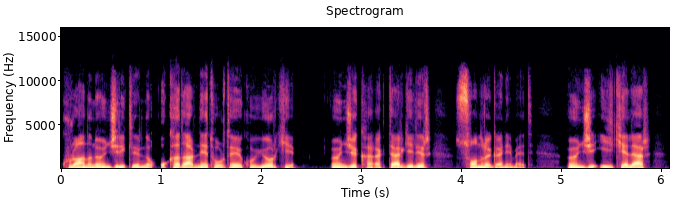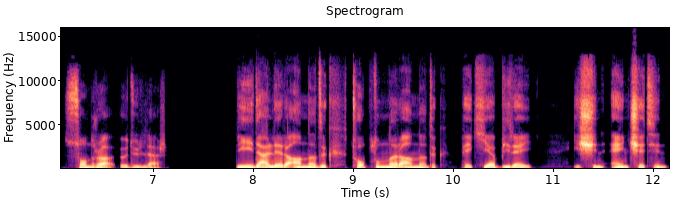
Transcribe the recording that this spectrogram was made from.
Kur'an'ın önceliklerini o kadar net ortaya koyuyor ki, önce karakter gelir, sonra ganimet. Önce ilkeler, sonra ödüller. Liderleri anladık, toplumları anladık. Peki ya birey? İşin en çetin,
